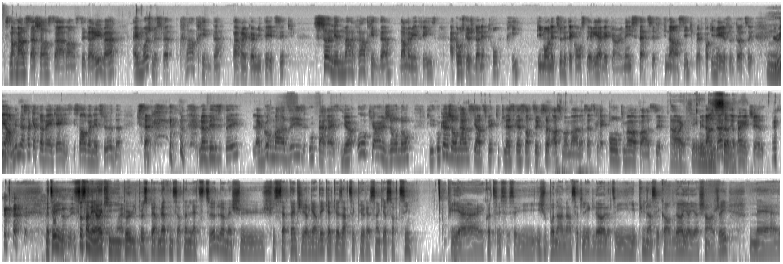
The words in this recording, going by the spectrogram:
C'est normal, ça change, ça avance. Tu arrives à. Hey, moi, je me suis fait rentrer dedans par un comité éthique, solidement rentrer dedans dans ma maîtrise, à cause que je donnais trop de prix. Puis mon étude était considérée avec un incitatif financier qui pouvait fucker mes résultats. tu sais. Mhm. Lui, en 1995, il sort une étude qui s'appelle L'obésité, la gourmandise ou paresse. Il n'y a aucun journal, qui, aucun journal scientifique qui te laisserait sortir ça en ce moment. là. Ça serait hautement offensif. Ah ouais, Mais dans le temps, ça. c'est bien chill. Mais tu sais, ça, c'en est un qui Ouais. peut, il peut se permettre une certaine latitude, là, mais je suis, je suis certain, puis j'ai regardé quelques articles plus récents qu'il a sortis. Puis, euh, écoute, c'est, c'est- il joue pas dans, dans cette ligue-là. Là, il n'est plus dans ces cordes-là, il a, il a changé. Mais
